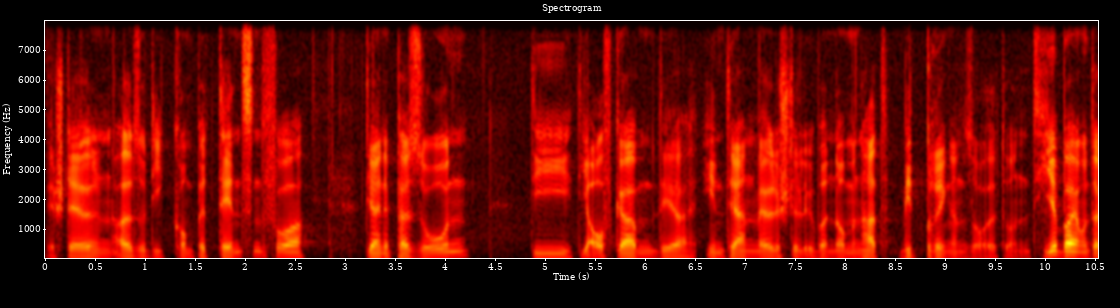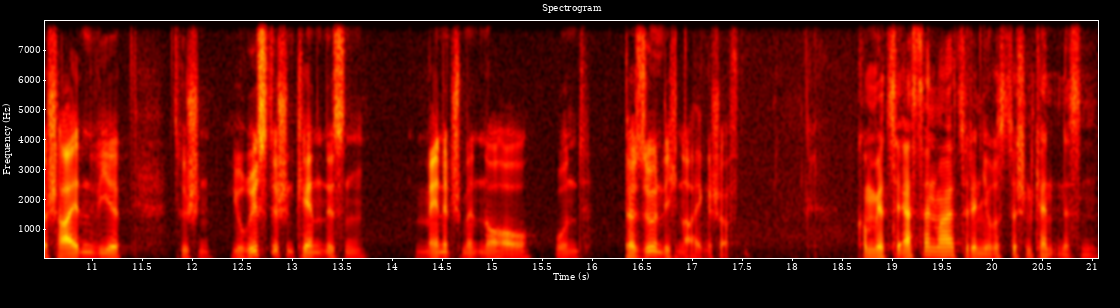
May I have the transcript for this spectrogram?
wir stellen also die Kompetenzen vor, die eine Person, die die Aufgaben der internen Meldestelle übernommen hat, mitbringen sollte. Und hierbei unterscheiden wir zwischen juristischen Kenntnissen, Management-Know-how und persönlichen Eigenschaften. Kommen wir zuerst einmal zu den juristischen Kenntnissen.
